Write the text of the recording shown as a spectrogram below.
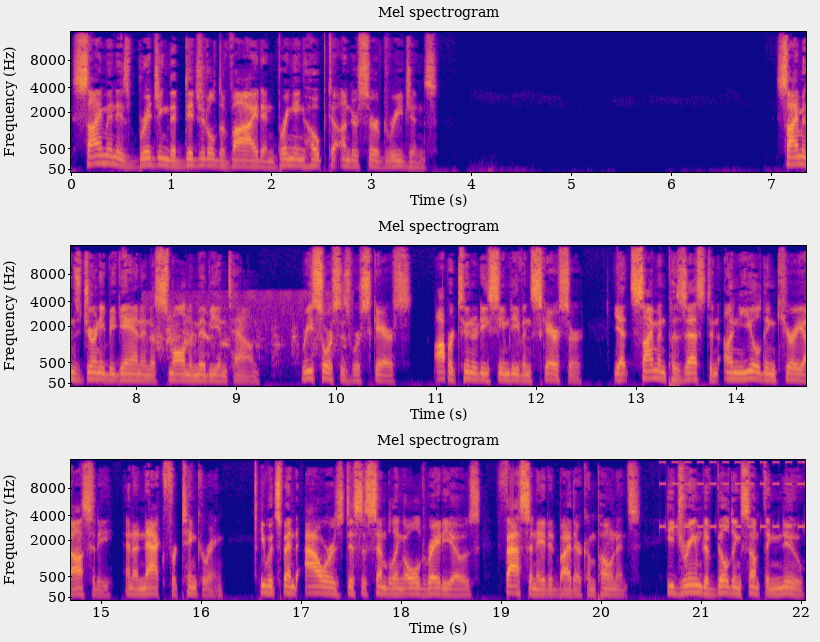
Simon is bridging the digital divide and bringing hope to underserved regions. Simon's journey began in a small Namibian town. Resources were scarce, opportunity seemed even scarcer, yet Simon possessed an unyielding curiosity and a knack for tinkering. He would spend hours disassembling old radios, fascinated by their components. He dreamed of building something new,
